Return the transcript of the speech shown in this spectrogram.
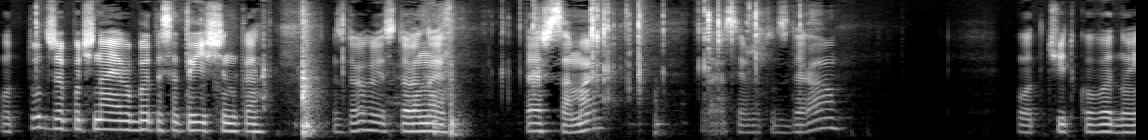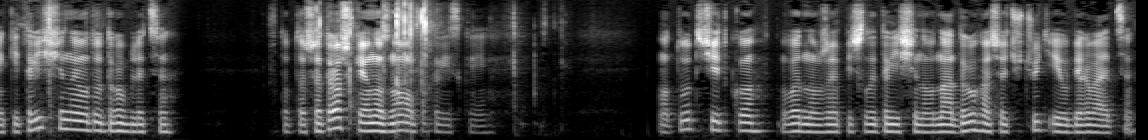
От тут вже починає робитися тріщинка. З другої сторони теж саме. Зараз я вже тут здирав. От чітко видно, які тріщини отут робляться. Тобто ще трошки воно знову потріскає. Отут чітко видно, вже пішли тріщини одна, друга, ще чуть-чуть і обірветься.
